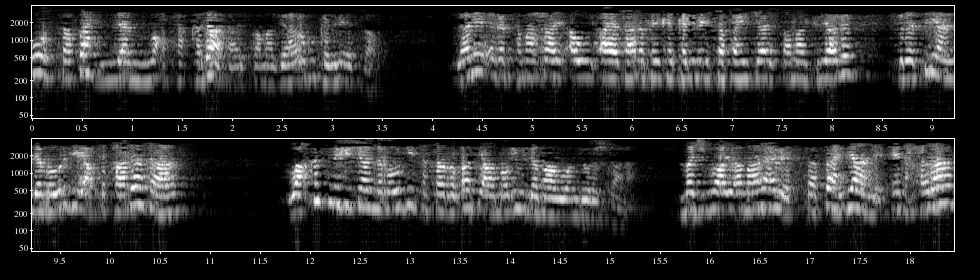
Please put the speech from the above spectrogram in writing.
بۆ سەفەح لە معتەقەدات ئێستا ماگەهەبوو کەلمە ئێستا لانێ ئەگەر تەماشای ئەو ئاەتانە پێکە کەلمەی سەفەهیجا ئستامان کریاگە فرەتیان لە مەوردی عقیقادات هات و قسمێکیشیان لە مەوردی تەسەرڕفاتی عمەڵی و لە ماڵ ئەم دۆرشتانە مجموعی ئەمانە ئەوێت سەفەهیانێ ئینحراف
